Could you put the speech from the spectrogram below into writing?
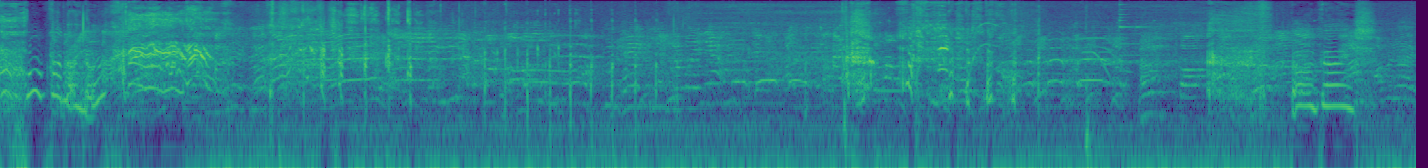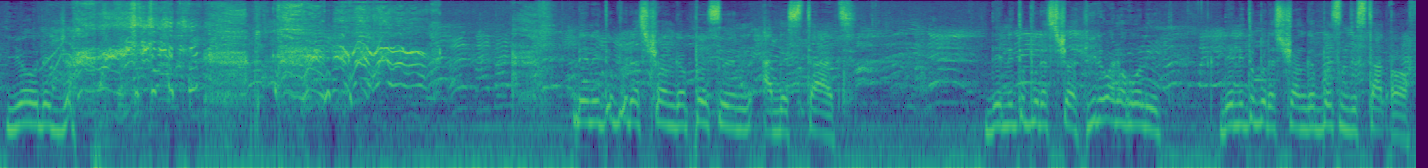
Oh God, I know. oh gosh. Yo, the They need to put a stronger person at the start. They need to put a strong. You don't want to hold it. They need to put a stronger person to start off.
